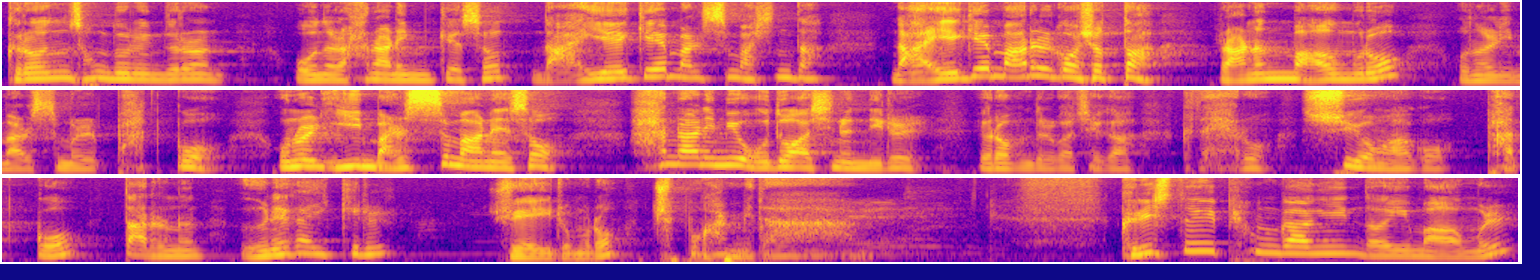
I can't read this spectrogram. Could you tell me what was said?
그런 성도님들은 오늘 하나님께서 나에게 말씀하신다. 나에게 말을 거셨다. 라는 마음으로 오늘 이 말씀을 받고 오늘 이 말씀 안에서 하나님이 오도하시는 일을 여러분들과 제가 그대로 수용하고 받고 따르는 은혜가 있기를 주의 이름으로 축복합니다. 그리스도의 평강이 너희 마음을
